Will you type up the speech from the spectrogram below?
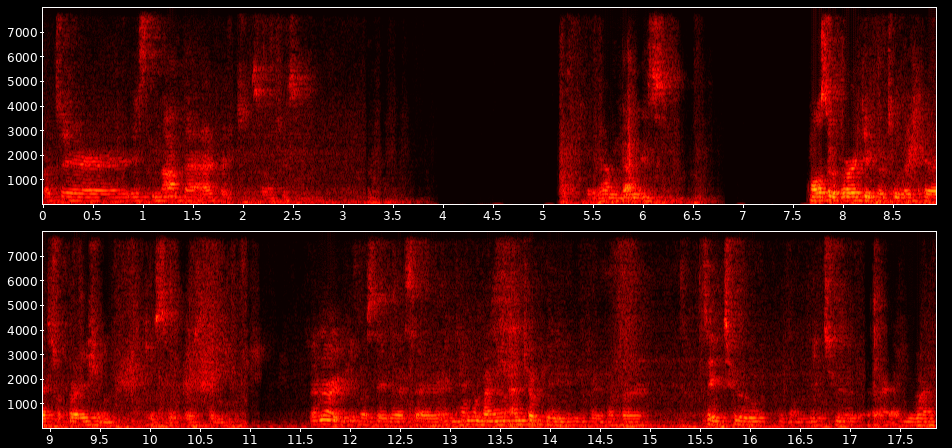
but uh, it's not that average. so just. We haven't done this. Also very difficult to make uh, separation, just the first thing. Generally, people say there's an entanglement entropy if we have a Z2, for example, Z2 uh, U1.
